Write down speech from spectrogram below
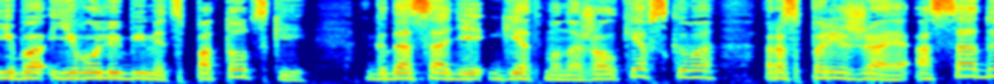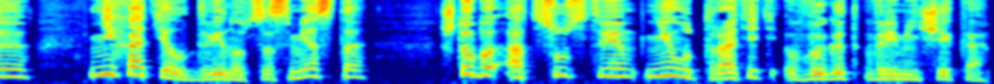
ибо его любимец Потоцкий, к досаде Гетмана Жалкевского, распоряжая осадою, не хотел двинуться с места, чтобы отсутствием не утратить выгод временщика.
